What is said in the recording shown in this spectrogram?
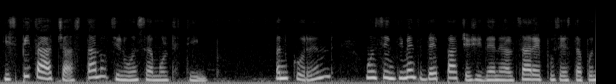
Ispita aceasta nu ținu însă mult timp. În curând, un sentiment de pace și de înălțare puse stăpân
